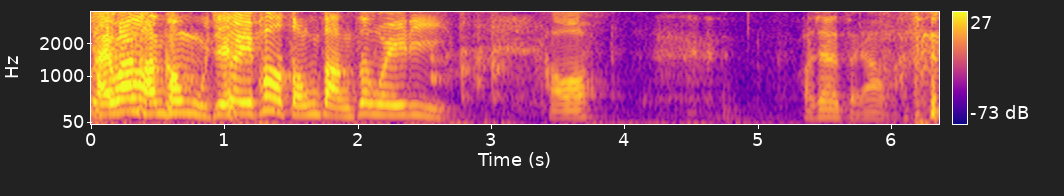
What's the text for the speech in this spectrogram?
台湾航空母舰水炮总长郑威力。好哦，好，现在怎样啊？现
